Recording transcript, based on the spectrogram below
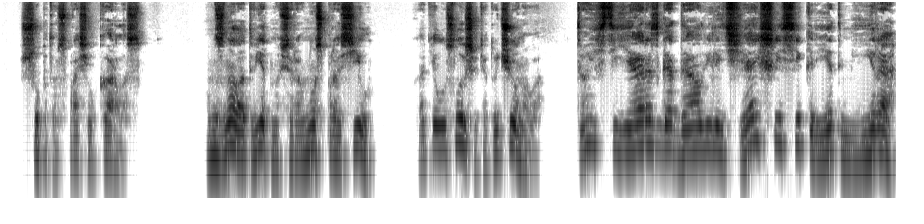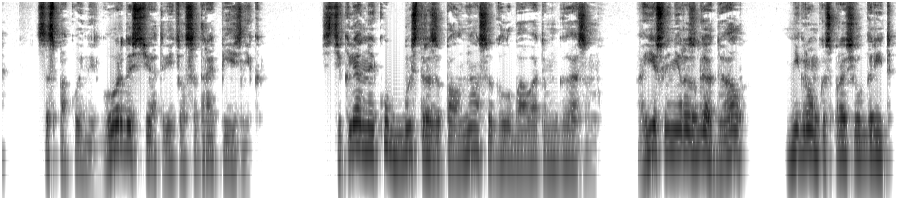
— шепотом спросил Карлос. Он знал ответ, но все равно спросил. Хотел услышать от ученого. «То есть я разгадал величайший секрет мира?» Со спокойной гордостью ответил сотрапезник. Стеклянный куб быстро заполнялся голубоватым газом. «А если не разгадал?» — негромко спросил Грит.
